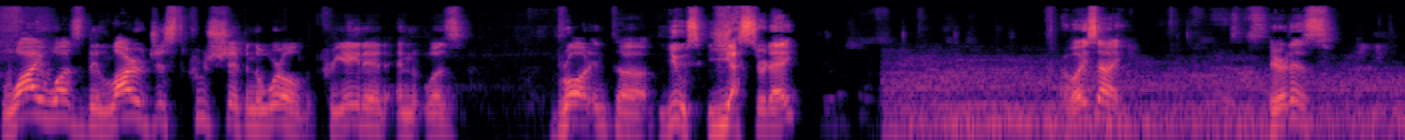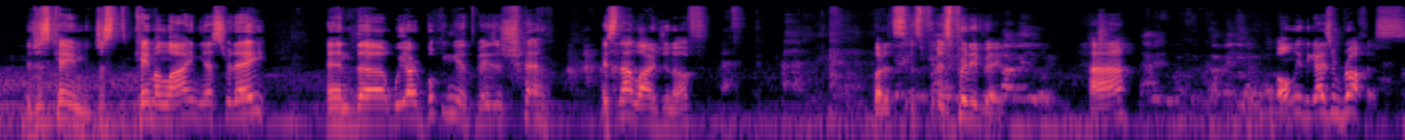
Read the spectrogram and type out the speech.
Why was the largest cruise ship in the world created and was brought into use yesterday? Here it is. It just came, just came online yesterday, and uh, we are booking it. It's not large enough but it's it's, it's pretty big. Huh? Only the guys from Brachas.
